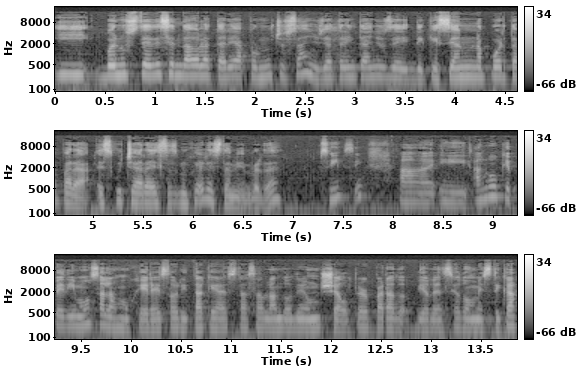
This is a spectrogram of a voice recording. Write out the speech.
Y bueno, ustedes han dado la tarea por muchos años, ya 30 años, de, que sean una puerta para escuchar a estas mujeres también, ¿verdad? Sí, sí. Ah, y algo que pedimos a las mujeres, ahorita que estás hablando de un shelter para violencia doméstica,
